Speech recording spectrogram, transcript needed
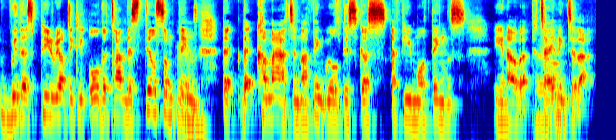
with us periodically all the time. There's still some things that that come out, and I think we'll discuss a few more things, you know, pertaining to that.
